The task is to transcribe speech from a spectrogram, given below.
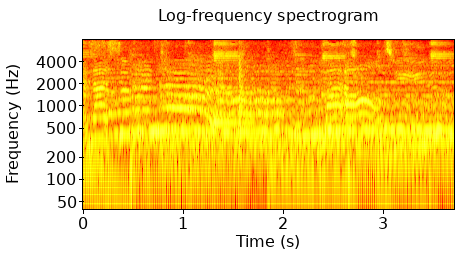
and I surrender my all to you.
